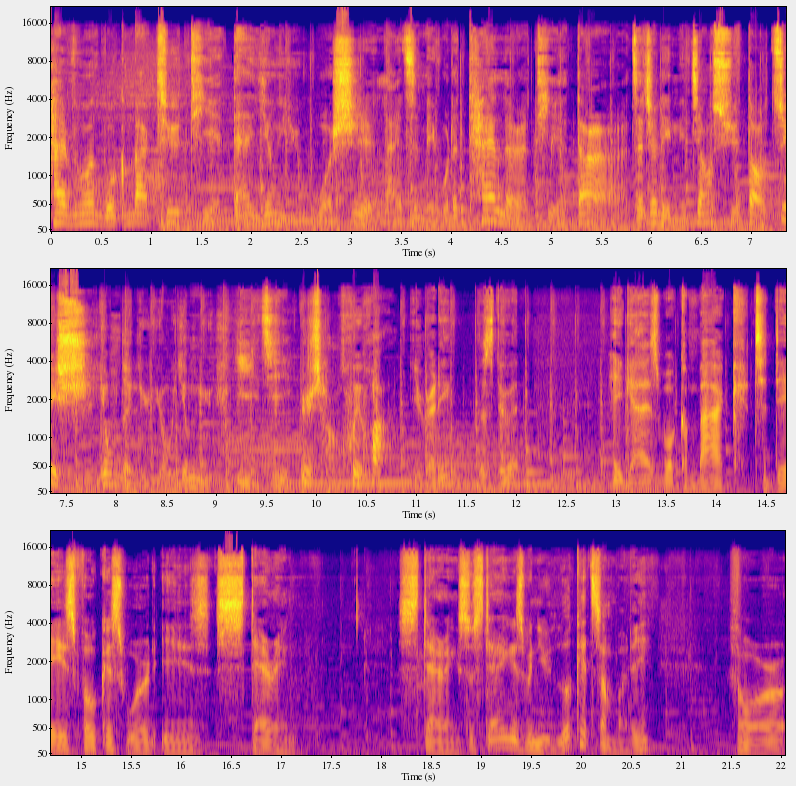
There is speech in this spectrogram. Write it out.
Hi everyone, welcome back to 铁蛋英语。我是来自美国的 Tyler 铁蛋儿，在这里你将学到最实用的旅游英语以及日常会话。You ready? Let's do it. Hey guys, welcome back. Today's focus word is staring. Staring. So staring is when you look at somebody for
